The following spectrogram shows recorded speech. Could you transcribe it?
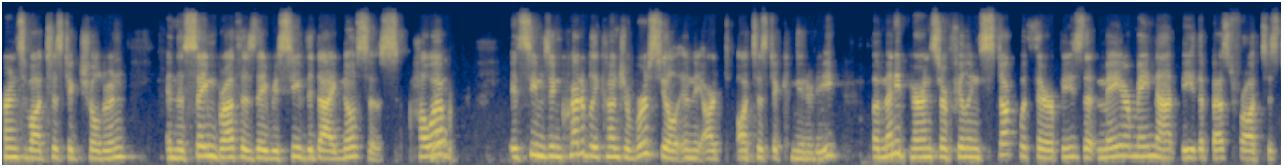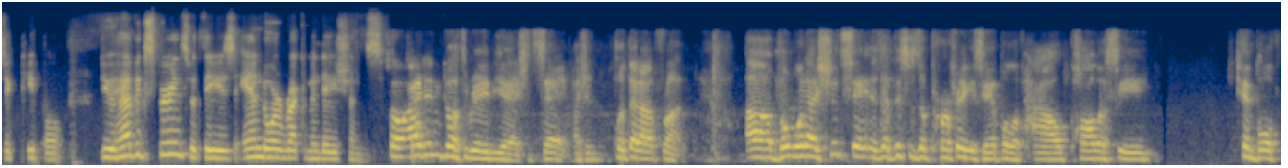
parents of autistic children in the same breath as they receive the diagnosis. However, it seems incredibly controversial in the art- autistic community, but many parents are feeling stuck with therapies that may or may not be the best for autistic people. Do you have experience with these and or recommendations? So I didn't go through ABA, I should say. I should put that out front. Uh, but what I should say is that this is a perfect example of how policy can both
